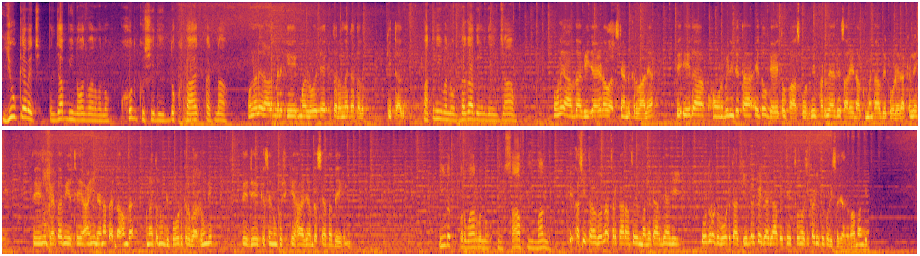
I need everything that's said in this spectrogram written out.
UK ਵਿੱਚ ਪੰਜਾਬੀ ਨੌਜਵਾਨ ਵੱਲੋਂ ਖੁਦਕੁਸ਼ੀ ਦੀ ਦੁਖਦਾਇਕ ਘਟਨਾ। ਉਹਨਾਂ ਨੇ ਰਲ ਮਿਲ ਕੇ ਮੰਨ ਲਓ ਇਹਦੇ ਇੱਕ ਤਰ੍ਹਾਂ ਦਾ ਕਤਲ ਕੀਤਾ ਗਿਆ ਪਤਨੀ ਵੱਲੋਂ ਦਗਾ ਦੇਣ ਦੇ ਇਲਜ਼ਾਮ। ਉਹਨੇ ਆਪ ਦਾ ਵੀਜ਼ਾ ਜਿਹੜਾ ਉਹ ਐਕਸਟੈਂਡ ਕਰਵਾ ਲਿਆ ਤੇ ਇਹਦਾ ਹੋਣ ਵੀ ਨਹੀਂ ਦਿੱਤਾ। ਇਹ ਤੋਂ ਗਏ ਤੋਂ ਪਾਸਪੋਰਟ ਵੀ ਫੜ ਲਿਆ ਤੇ ਸਾਰੇ ਡਾਕੂਮੈਂਟ ਆਪਦੇ ਕੋਲੇ ਰੱਖ ਲਏ। ਤੇ ਇਹਨੂੰ ਕਹਿਤਾ ਵੀ ਇੱਥੇ ਆਹੀਂ ਰਹਿਣਾ ਪੈਂਦਾ ਹੁੰਦਾ। ਮੈਂ ਤੈਨੂੰ ਰਿਪੋਰਟ ਕਰਵਾ ਦੂੰਗੀ ਤੇ ਜੇ ਕਿਸੇ ਨੂੰ ਕੁਝ ਕਿਹਾ ਜਾਂ ਦੱਸਿਆ ਤਾਂ ਦੇਖ ਲਈ। ਪੀੜਤ ਪਰਿਵਾਰ ਵੱਲੋਂ ਇਨਸਾਫ ਦੀ ਮੰਗ ਤੇ ਅਸੀਂ ਤਾਂ ਦੋਨਾਂ ਸਰਕਾਰਾਂ ਤੋਂ ਇਹ ਮੰਗ ਕਰਦੇ ਹਾਂ ਜੀ, ਉਧਰੋਂ ਡਿਵੋਰਟ ਕਰਕੇ ਇੱਧਰ ਭੇਜਿਆ ਜਾਵੇ ਤੇ ਇੱਥੋਂ ਅਸੀਂ ਕੜੀ ਤੋਂ ਕੜੀ ਸਜ਼ਾ ਦਵਾਵਾਂਗੇ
